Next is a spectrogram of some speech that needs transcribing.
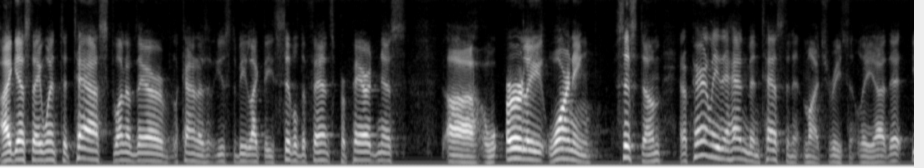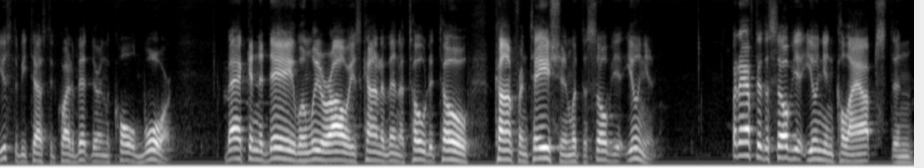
I guess they went to test one of their kind of used to be like the civil defense preparedness uh, early warning system, and apparently they hadn't been testing it much recently. Uh, that used to be tested quite a bit during the Cold War. Back in the day when we were always kind of in a toe to toe confrontation with the Soviet Union. But after the Soviet Union collapsed and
